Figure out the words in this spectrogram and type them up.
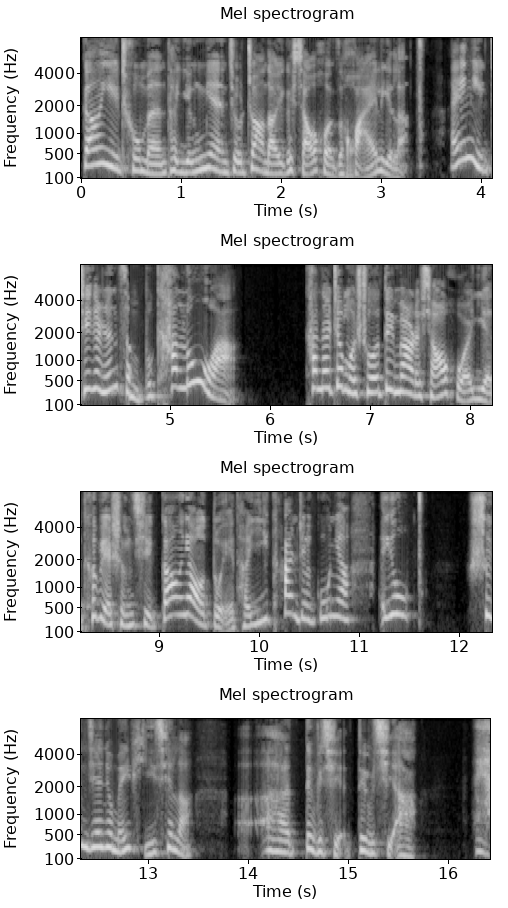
刚一出门，他迎面就撞到一个小伙子怀里了。哎，你这个人怎么不看路啊？看他这么说，对面的小伙也特别生气，刚要怼他，一看这姑娘，哎呦，瞬间就没脾气了。呃，对不起，对不起啊！哎呀，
